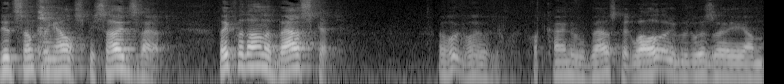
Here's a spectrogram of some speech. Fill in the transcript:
did something else besides that. They put on a basket. What kind of a basket? Well, it was a, um,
